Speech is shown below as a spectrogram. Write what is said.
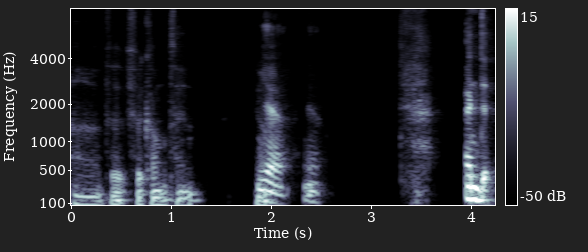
uh, for for content. Yeah, yeah. And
